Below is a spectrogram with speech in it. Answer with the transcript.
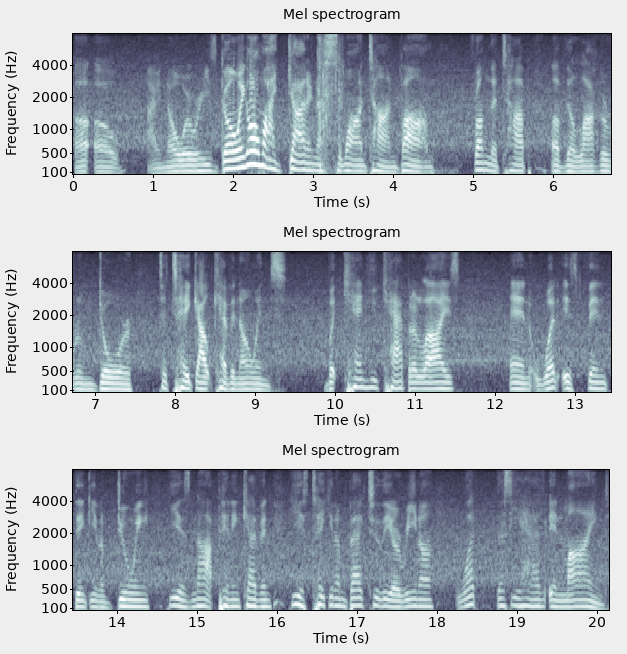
Uh-oh. I know where he's going. Oh my god, and a swanton bomb from the top of the locker room door to take out Kevin Owens. But can he capitalize? And what is Finn thinking of doing? He is not pinning Kevin. He is taking him back to the arena. What does he have in mind?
